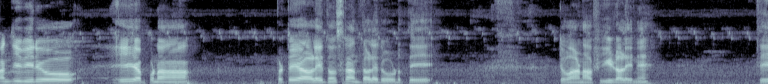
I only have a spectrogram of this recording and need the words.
ਹਾਂਜੀ ਵੀਰਿਓ ਇਹ ਆਪਣਾ ਪਟਿਆਲੇ ਤੋਂ ਸਰਹੰਦ ਵਾਲੇ ਰੋਡ ਤੇ ਟਵਾਣਾ ਫੀਡ ਵਾਲੇ ਨੇ। ਤੇ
